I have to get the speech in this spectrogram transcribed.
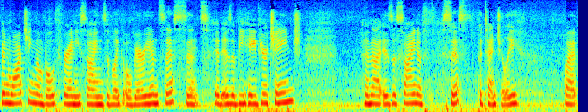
been watching them both for any signs of like ovarian cysts since it is a behavior change. And that is a sign of cysts potentially. But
